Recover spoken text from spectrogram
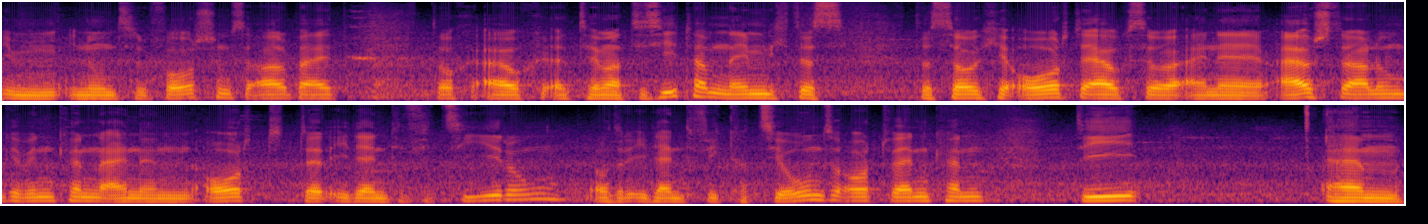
im, in unserer Forschungsarbeit doch auch äh, thematisiert haben, nämlich dass, dass solche Orte auch so eine Ausstrahlung gewinnen können, einen Ort der Identifizierung oder Identifikationsort werden können, die ähm,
